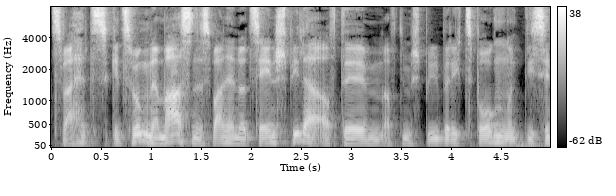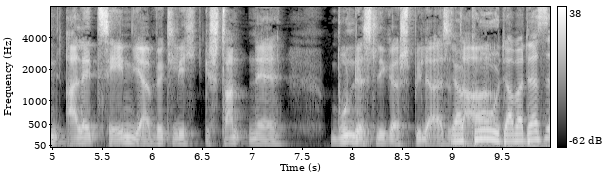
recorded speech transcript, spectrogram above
zwar gezwungenermaßen, es waren ja nur zehn Spieler auf dem, auf dem Spielberichtsbogen und die sind alle zehn ja wirklich gestandene Bundesligaspieler. Also ja da, gut, aber das,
